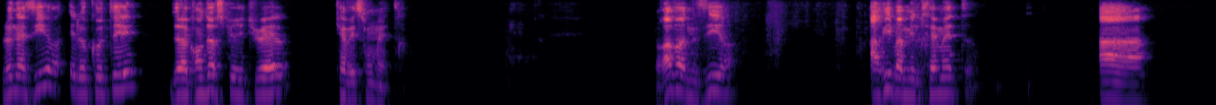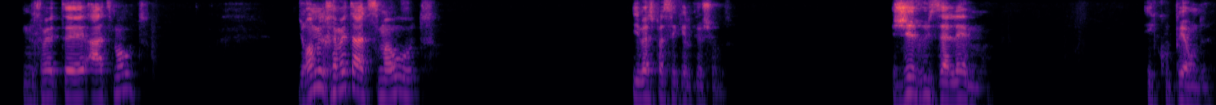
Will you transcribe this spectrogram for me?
le Nazir est le côté de la grandeur spirituelle qu'avait son maître. Le Rav Nazir arrive à Milchemet, à Milchemet Atzmaout. Durant Milchemet à Atzmaout, il va se passer quelque chose. Jérusalem est coupée en deux.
